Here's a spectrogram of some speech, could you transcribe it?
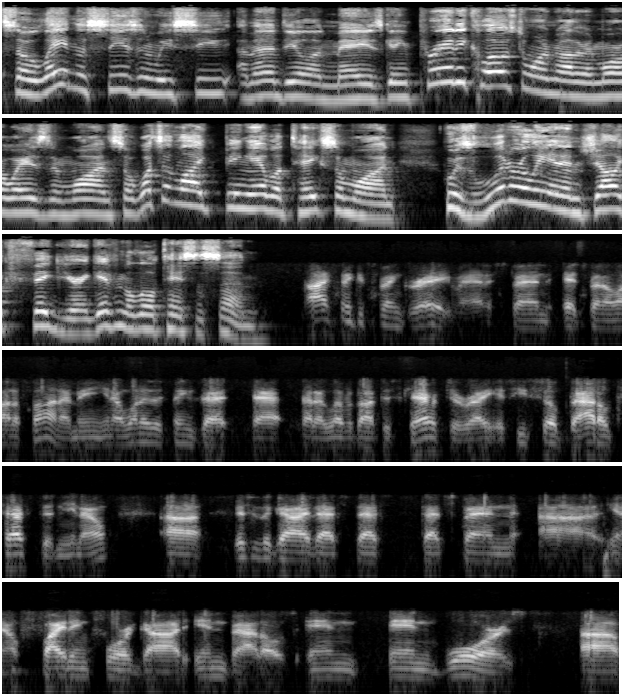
So late in the season, we see Amenadiel and Maze getting pretty close to one another in more ways than one. So, what's it like being able to take someone who is literally an angelic figure and give him a little taste of sin? I think it's been great, man. It's been it's been a lot of fun. I mean, you know, one of the things that that that I love about this character, right, is he's so battle tested. You know, uh, this is a guy that's that's that's been uh, you know fighting for God in battles in in wars uh,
